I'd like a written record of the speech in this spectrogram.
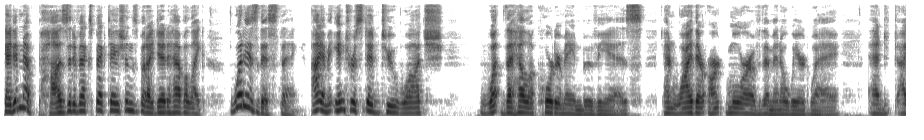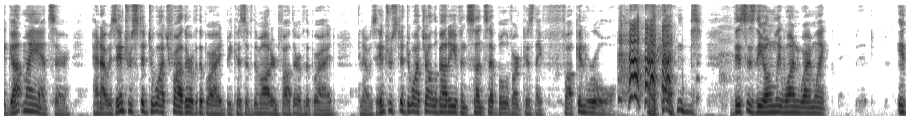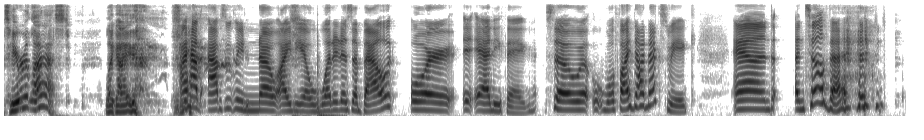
I didn't have positive expectations, but I did have a, like, what is this thing? I am interested to watch what the hell a Quatermain movie is and why there aren't more of them in a weird way. And I got my answer, and I was interested to watch Father of the Bride because of the modern Father of the Bride, and I was interested to watch All About Eve and Sunset Boulevard because they fucking rule. and this is the only one where I'm like, it's here at last. Like I I have absolutely no idea what it is about or anything. So we'll find out next week. And until then,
